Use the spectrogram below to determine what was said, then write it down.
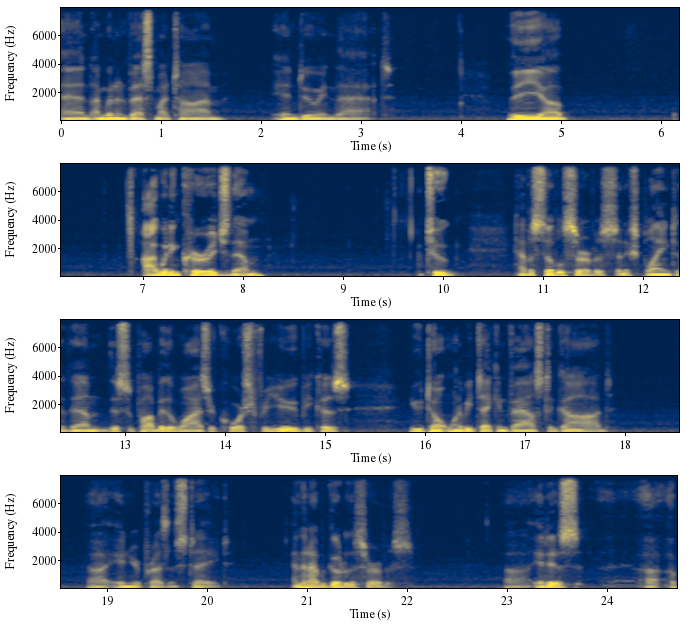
and I'm going to invest my time in doing that. The uh, I would encourage them to have a civil service and explain to them this would probably be the wiser course for you because you don't want to be taking vows to God uh, in your present state. And then I would go to the service. Uh, it is a, a,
